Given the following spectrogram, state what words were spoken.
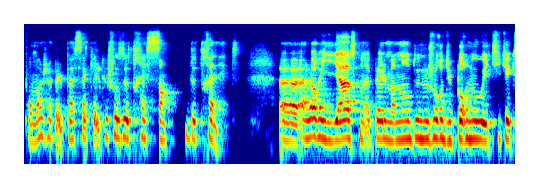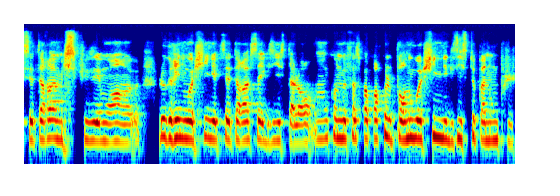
pour moi, j'appelle pas ça quelque chose de très sain, de très net. Euh, alors, il y a ce qu'on appelle maintenant de nos jours du porno éthique, etc. Mais excusez-moi, euh, le greenwashing, etc., ça existe. Alors, qu'on ne me fasse pas croire que le porno washing n'existe pas non plus.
